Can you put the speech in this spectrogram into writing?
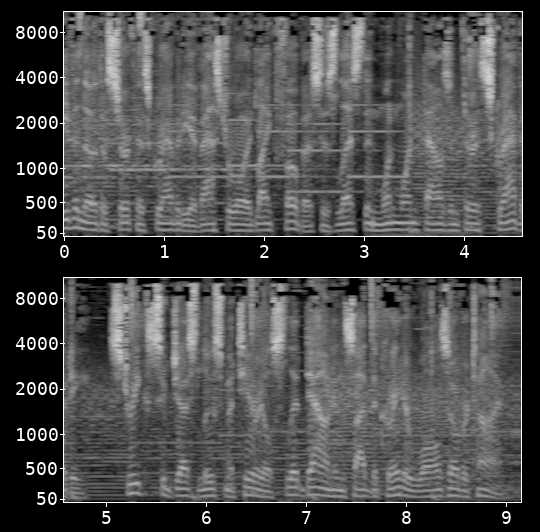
Even though the surface gravity of asteroid like Phobos is less than 1 1,000th Earth's gravity, streaks suggest loose material slid down inside the crater walls over time.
